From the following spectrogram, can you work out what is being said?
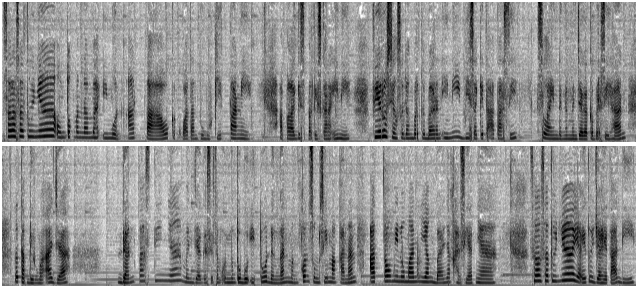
Salah satunya untuk menambah imun atau kekuatan tubuh kita nih. Apalagi seperti sekarang ini, virus yang sedang bertebaran ini bisa kita atasi selain dengan menjaga kebersihan, tetap di rumah aja, dan pastinya menjaga sistem imun tubuh itu dengan mengkonsumsi makanan atau minuman yang banyak khasiatnya. Salah satunya yaitu jahe tadi,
